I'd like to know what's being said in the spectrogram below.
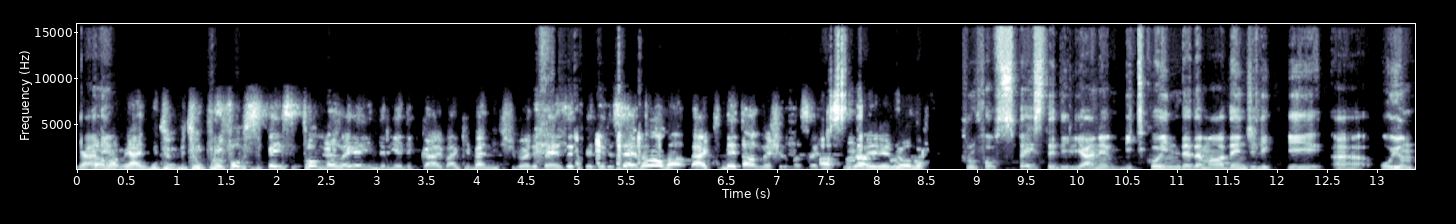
Yani, tamam yani bütün bütün Proof of Space'i tombalaya indirgedik galiba ki ben hiç böyle benzetmeleri sevmem ama belki net anlaşılması açısından önemli olur. Proof of Space de değil yani Bitcoin'de de madencilik bir e, oyun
